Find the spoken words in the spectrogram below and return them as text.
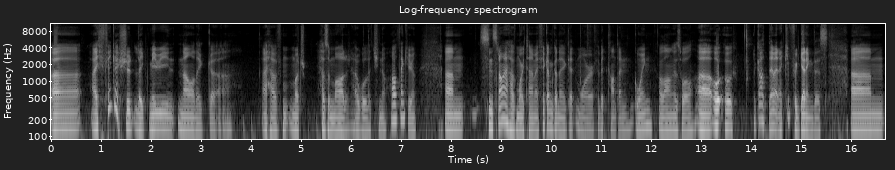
Uh, I think I should like maybe now like uh, I have much has a mod. I will let you know. Oh, thank you. Um, since now I have more time, I think I'm gonna get more a bit content going along as well. Uh, oh, oh, god damn it! I keep forgetting this. Um,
